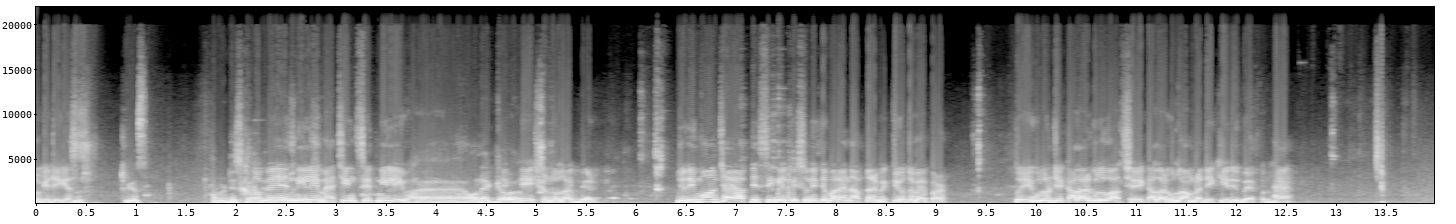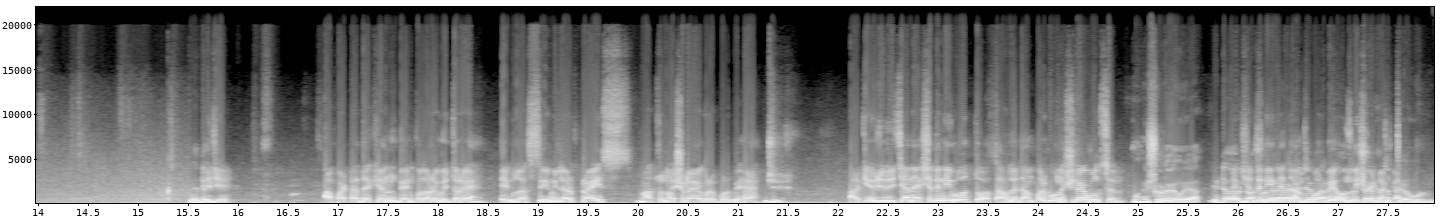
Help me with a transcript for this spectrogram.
ওকে ঠিক আছে। ঠিক আছে? আপনি ডিসকাউন্ট তবে নিলে ম্যাচিং সেট নিলেই ভালো। হ্যাঁ হ্যাঁ অনেক কালার দেখতে সুন্দর লাগবে আর যদি মন চায় আপনি সিঙ্গেল পিসও নিতে পারেন আপনার ব্যক্তিগত ব্যাপার। তো এগুলোর যে কালারগুলো আছে কালারগুলো আমরা দেখিয়ে দেবো এখন হ্যাঁ? এই যে আপারটা দেখেন ব্যান্ড কলারের ভিতরে এগুলা সিমিলার প্রাইস মাত্র নয়শো টাকা করে পড়বে হ্যাঁ? জি। আর কেউ যদি চান একসাথে নিব তো তাহলে দাম পড়বে উনিশশো টাকা বলছেন? উনিশশো টাকা ভাইয়া। এটা একসাথে নশো নিলে টাকা দাম পড়বে ট্রাউজারটা 1900 এক হাজার টাকা। টাকা পড়বে।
